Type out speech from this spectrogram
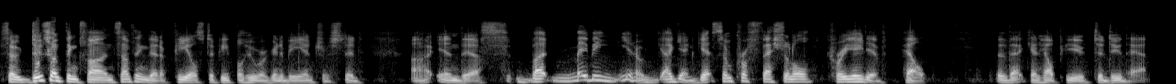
So do something fun something that appeals to people who are going to be interested uh, in this. But maybe you know again get some professional creative help that can help you to do that.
